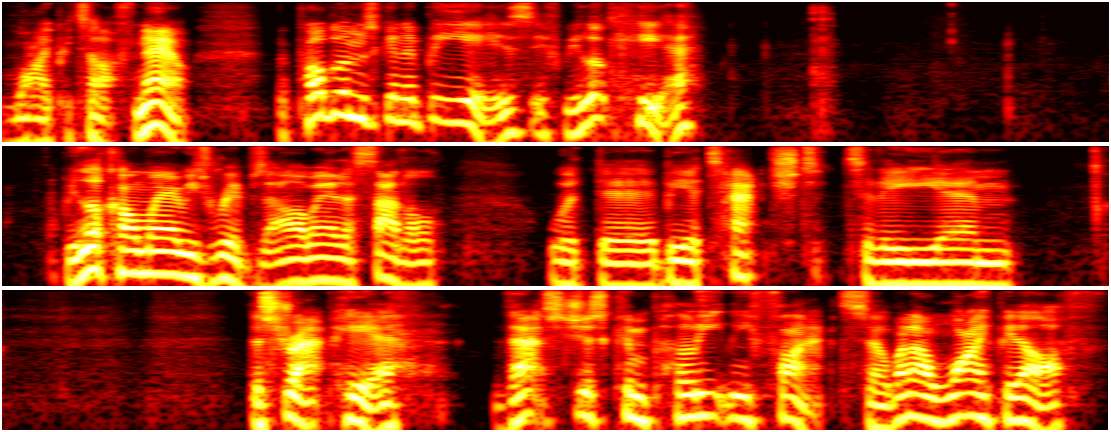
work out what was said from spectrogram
wipe it off. Now, the problem's going to be is, if we look here, if we look on where his ribs are, where the saddle would uh, be attached to the um, the strap here, that's just completely flat. So when I wipe it off,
